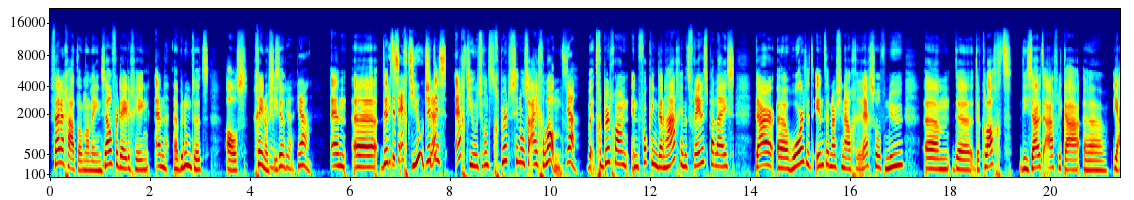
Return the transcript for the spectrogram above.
verder gaat dan alleen zelfverdediging en benoemt het als genocide. Ja. En eh, dit, Dit is echt huge, dit hè? is echt huge, want het gebeurt dus in ons eigen land. Ja. Het gebeurt gewoon in fucking Den Haag, in het Vredespaleis. Daar eh, hoort het internationaal gerechtshof nu ehm, de, de klacht die Zuid-Afrika eh, ja,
